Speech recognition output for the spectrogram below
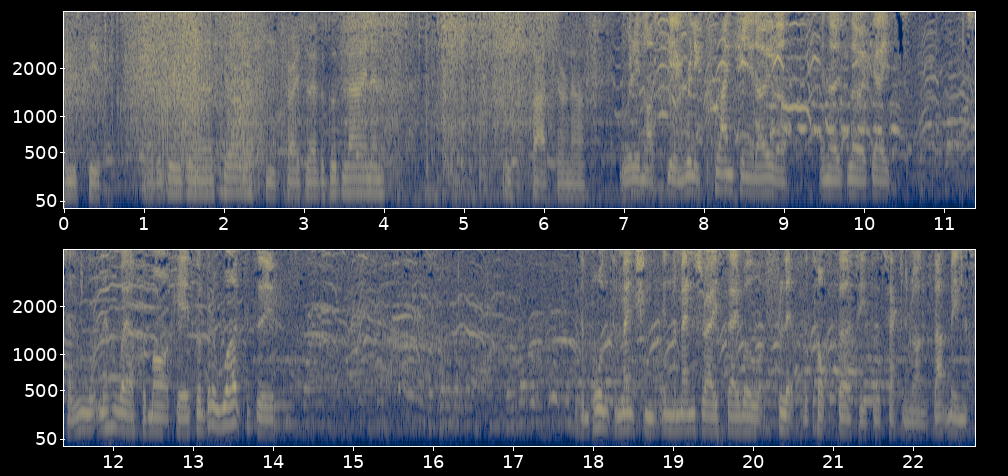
in the steep. He had a good uh, curve. He tried to have a good line and He's faster now. Really nice skiing, really cranking it over in those lower gates. Just a little, little way off the mark here. He's got a bit of work to do. It's important to mention in the men's race they will flip the top 30 for the second run. So that means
